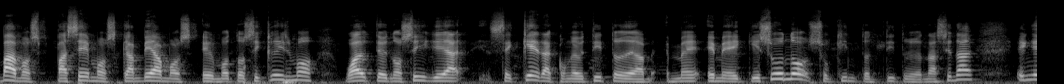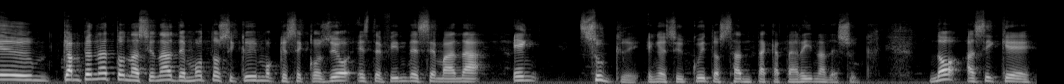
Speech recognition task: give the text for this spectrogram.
Vamos, pasemos, cambiamos el motociclismo. Walter Nosiglia se queda con el título de MX1, su quinto título nacional, en el Campeonato Nacional de Motociclismo que se corrió este fin de semana en Sucre, en el circuito Santa Catarina de Sucre. No, así que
